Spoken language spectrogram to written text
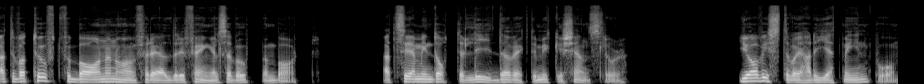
Att det var tufft för barnen att ha en förälder i fängelse var uppenbart. Att se min dotter lida väckte mycket känslor. Jag visste vad jag hade gett mig in på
